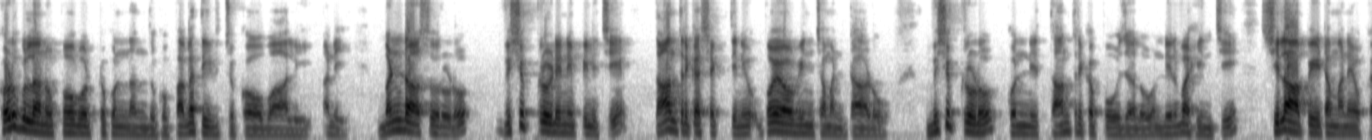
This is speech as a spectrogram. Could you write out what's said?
కొడుకులను పోగొట్టుకున్నందుకు పగ తీర్చుకోవాలి అని బండాసురుడు విశుక్రుడిని పిలిచి తాంత్రిక శక్తిని ఉపయోగించమంటాడు. విశుక్రుడు కొన్ని తాంత్రిక పూజలు నిర్వహించి శిలాపీఠం అనే ఒక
